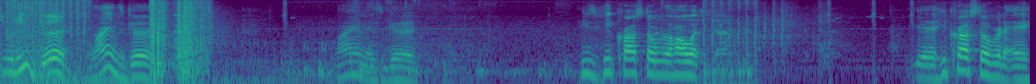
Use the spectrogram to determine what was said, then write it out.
Dude, he's good. Lion's good. Lion is good. He's he crossed over the hallway. Yeah, he crossed over to A.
